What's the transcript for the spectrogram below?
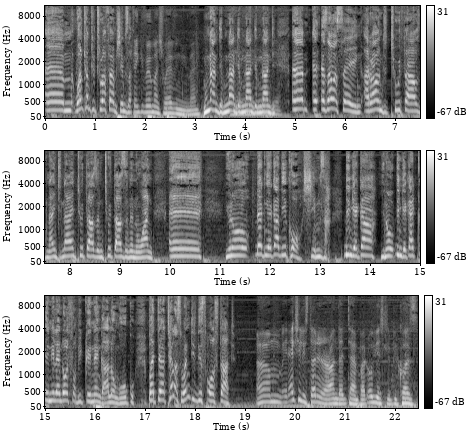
Um welcome to Tru FM Shimza. Thank you very much for having me, man. mnandi mnandi mnandi mnandi. um as i was saying around 2099 2000 2001 uh you know bekungekabikho shimza bingeka you know bingekaqinile nto ohlobo iqine ngalo ngoku. But uh, tell us when did this all start? Um, it actually started around that time, but obviously because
